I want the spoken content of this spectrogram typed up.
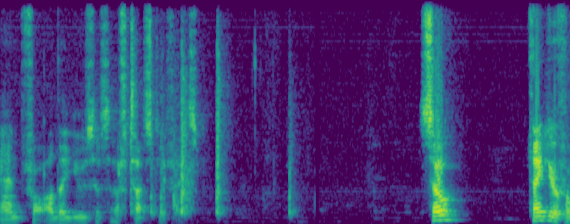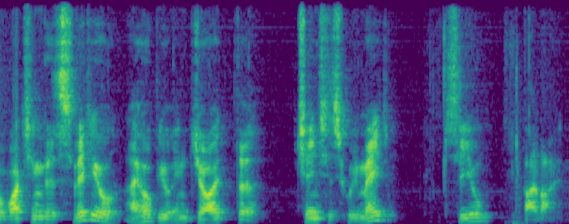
and for other users of TouchGFX. So, thank you for watching this video. I hope you enjoyed the changes we made. See you. Bye bye.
